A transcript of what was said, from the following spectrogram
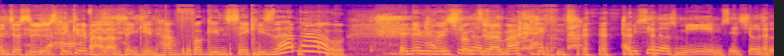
I just was just thinking about that, and thinking, how fucking sick is that now? It never even seen sprung to those- my mind. Have you seen those memes? It shows the,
